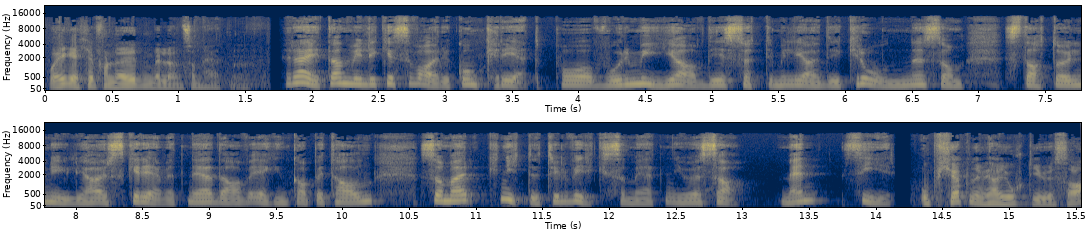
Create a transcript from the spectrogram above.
Og jeg er ikke fornøyd med lønnsomheten. Reitan vil ikke svare konkret på hvor mye av de 70 milliarder kronene som Statoil nylig har skrevet ned av egenkapitalen, som er knyttet til virksomheten i USA, men sier Oppkjøpene vi har gjort i USA,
